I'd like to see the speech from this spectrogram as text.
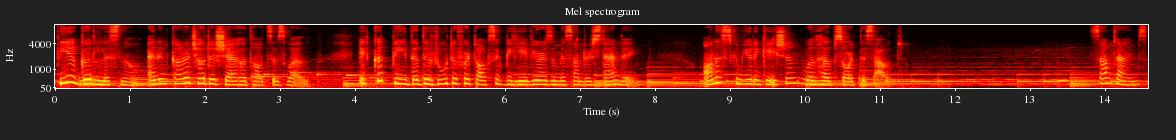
Be a good listener and encourage her to share her thoughts as well. It could be that the root of her toxic behavior is a misunderstanding. Honest communication will help sort this out. Sometimes,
